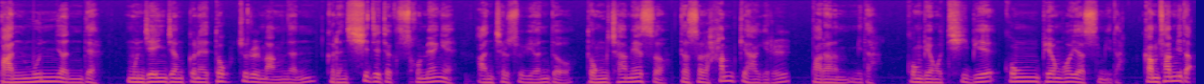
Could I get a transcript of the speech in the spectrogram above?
반문연대 문재인 정권의 독주를 막는 그런 시대적 소명에 안철수 위원도 동참해서 뜻을 함께 하기를 바랍니다. 공병호 TV의 공병호였습니다. 감사합니다.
